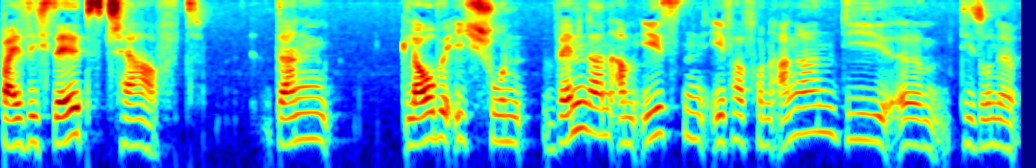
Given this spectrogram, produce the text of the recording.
bei sich selbst schärft, dann glaube ich schon, wenn dann am ehesten Eva von Angern, die, ähm, die so eine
